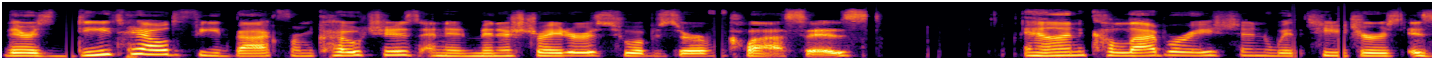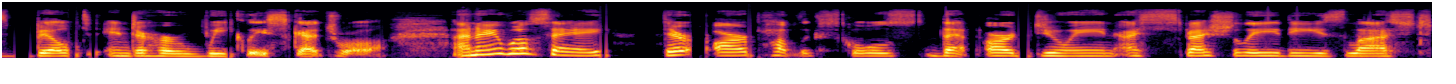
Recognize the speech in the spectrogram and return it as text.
There's detailed feedback from coaches and administrators who observe classes and collaboration with teachers is built into her weekly schedule. And I will say, there are public schools that are doing, especially these last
